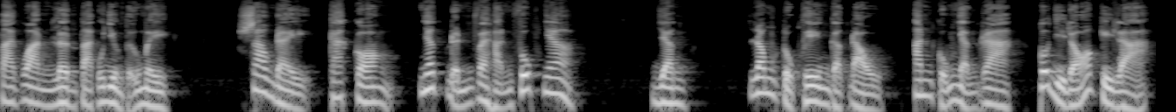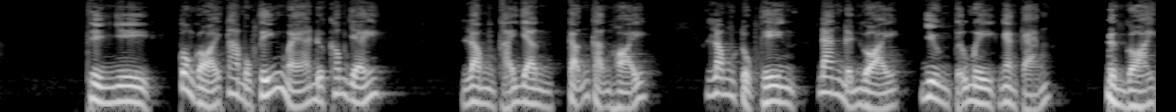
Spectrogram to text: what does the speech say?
tay của anh lên tay của Dương Tử Mi. Sau này các con nhất định phải hạnh phúc nha. Dân. Long Trục Thiên gật đầu, anh cũng nhận ra có gì đó kỳ lạ. Thiên Nhi, con gọi ta một tiếng mẹ được không vậy? Long Thải Dân cẩn thận hỏi. Long Trục Thiên đang định gọi, Dương Tử Mi ngăn cản. Đừng gọi.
